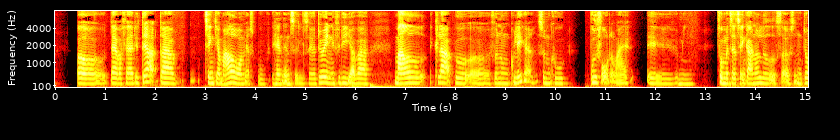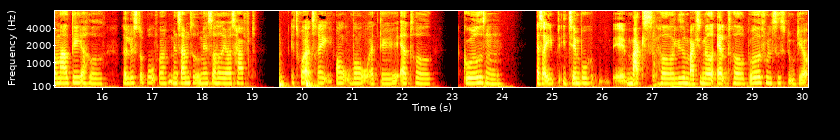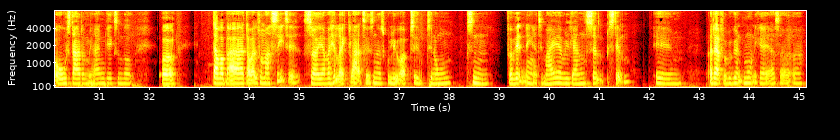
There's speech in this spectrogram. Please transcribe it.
og da jeg var færdig der, der tænkte jeg meget over, om jeg skulle have en ansættelse. Og det var egentlig, fordi jeg var meget klar på at få nogle kollegaer, som kunne udfordre mig, øh, min, få mig til at tænke anderledes. Og sådan. Det var meget det, jeg havde, havde lyst til at bruge for. Men samtidig med, så havde jeg også haft jeg tror, jeg tre år, hvor at øh, alt havde gået sådan, altså i, i tempo øh, max, havde ligesom maksimeret alt, havde både fuldtidsstudier og startet min egen virksomhed. Og der var bare, der var alt for meget at se til, så jeg var heller ikke klar til sådan at skulle leve op til, til nogen sådan forventninger til mig. Jeg ville gerne selv bestemme. Øh, og derfor begyndte Monika og jeg så at,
